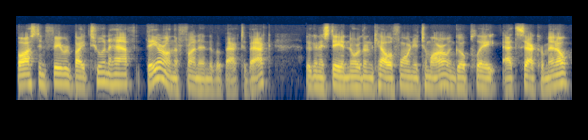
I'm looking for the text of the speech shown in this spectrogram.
Boston favored by two and a half. They are on the front end of a back to back. They're going to stay in Northern California tomorrow and go play at Sacramento.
